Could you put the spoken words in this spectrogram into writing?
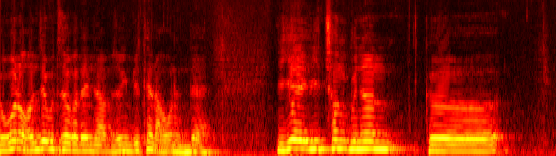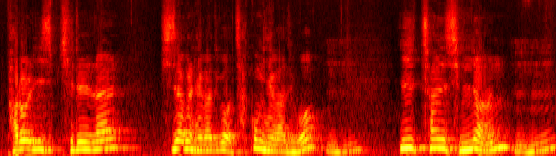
요거는 언제부터 저거 됐냐면 저기 밑에 나오는데 이게 2009년 그 8월 27일 날 시작을 해가지고 착공해가지고 음흠. 2010년 음흠.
